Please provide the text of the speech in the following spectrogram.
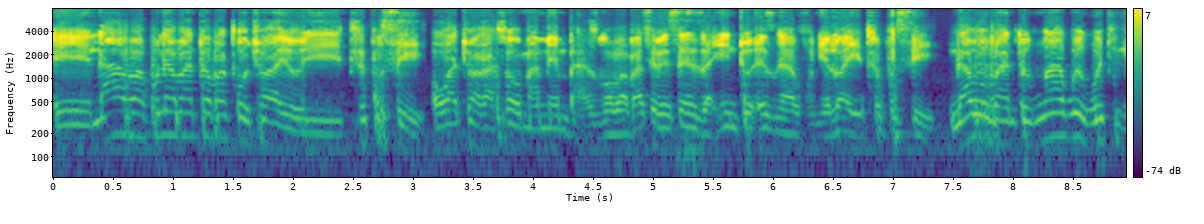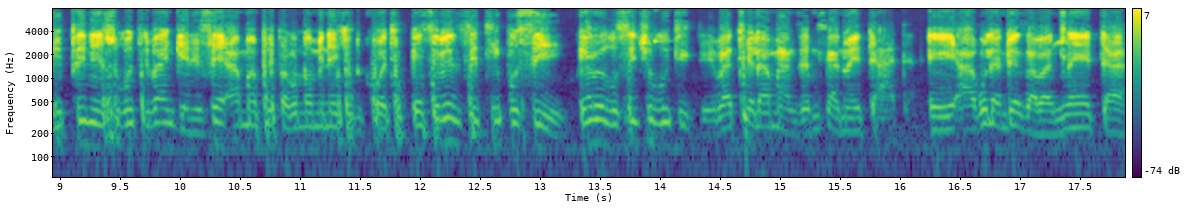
eh laba kulabantu abaxotshwayo yi-triple c okwathiwa kasoma-members ngoba basebesenza into ezingavunyelwa yi-triple c. Labo bantu nxa kuyikuthi liqiniso ukuthi bangenise amaphepha ku-nomination court besebenzisa i-triple c. Kuyabe kusitsho ukuthi bathela amanzi emhlane wedada um akula nto ezabanceda.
